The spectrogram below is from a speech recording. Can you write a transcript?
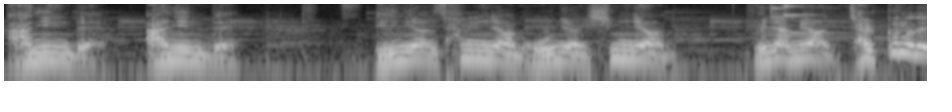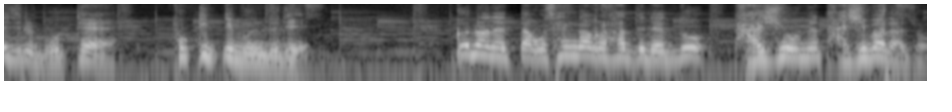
아닌데 아닌데 2년, 3년, 5년, 10년. 왜냐면 잘 끊어내지를 못해 토끼띠 분들이. 끊어냈다고 생각을 하더라도 다시 오면 다시 받아줘.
